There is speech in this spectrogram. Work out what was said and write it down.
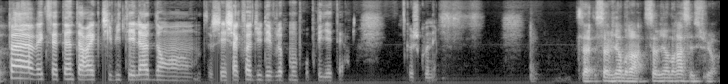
pas, avec cette interactivité-là dans c'est chaque fois du développement propriétaire que je connais. Ça, viendra, ça viendra, c'est sûr.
